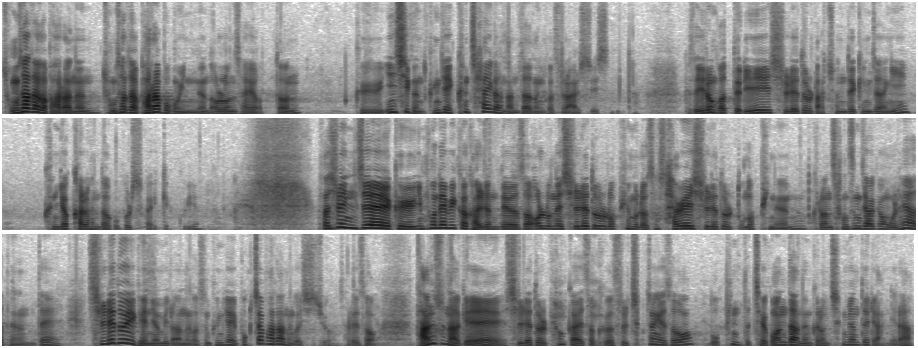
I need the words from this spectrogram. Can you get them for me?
종사자가 바라는 종사자 가 바라보고 있는 언론사의 어떤 그 인식은 굉장히 큰 차이가 난다는 것을 알 수 있습니다. 그래서 이런 것들이 신뢰도를 낮추는데 굉장히 큰 역할을 한다고 볼 수가 있겠고요. 사실은 이제 그 인포데믹과 관련되어서 언론의 신뢰도를 높임으로써 사회의 신뢰도를 또 높이는 그런 상승 작용을 해야 되는데 신뢰도의 개념이라는 것은 굉장히 복잡하다는 것이죠. 그래서 단순하게 신뢰도를 평가해서 그것을 측정해서 높인다, 제고한다는 그런 측면들이 아니라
